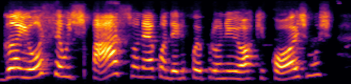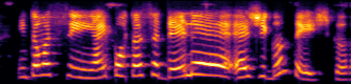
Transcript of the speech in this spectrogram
ganhou seu espaço, né? Quando ele foi para o New York Cosmos. Então, assim, a importância dele é, é gigantesca.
